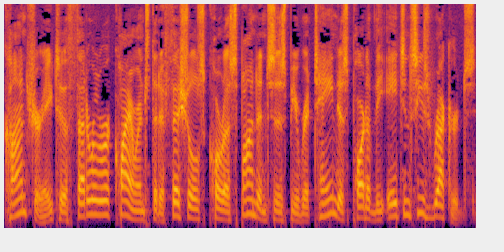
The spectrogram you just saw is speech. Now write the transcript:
contrary to federal requirements that officials' correspondences be retained as part of the agency's records.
